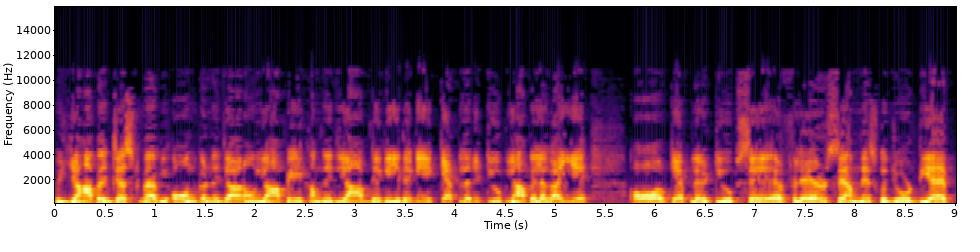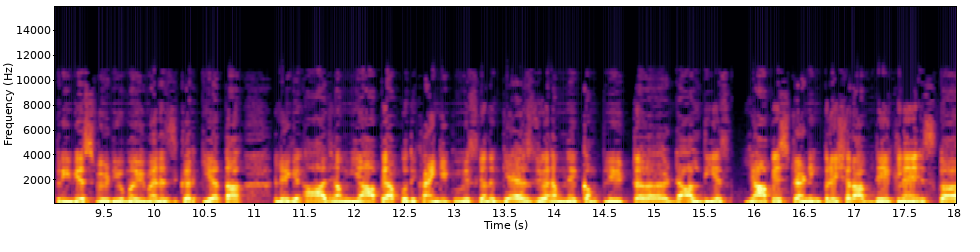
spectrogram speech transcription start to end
तो यहाँ पे जस्ट मैं अभी ऑन करने जा रहा हूँ, यहाँ पे एक हमने, यहाँ आप देखें, ये देखें, एक कैपलरी ट्यूब यहाँ पे लगाई है। और कैपलर ट्यूब से फ्लेयर से हमने इसको जोड़ दिया है। प्रीवियस वीडियो में भी मैंने ज़िक्र किया था, लेकिन आज हम यहाँ पे आपको दिखाएँगे क्योंकि इसके अंदर गैस जो है हमने कंप्लीट डाल दी है। यहाँ पे स्टैंडिंग प्रेशर आप देख लें, इसका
